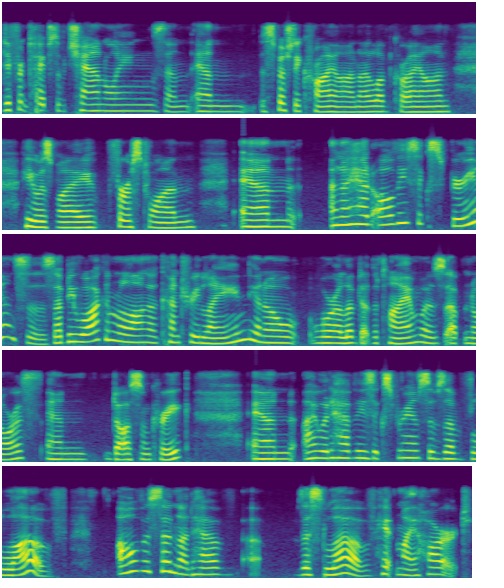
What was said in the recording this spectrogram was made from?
different types of channelings and and especially Kryon. I loved Kryon. He was my first one, and and I had all these experiences. I'd be walking along a country lane, you know, where I lived at the time was up north and Dawson Creek, and I would have these experiences of love. All of a sudden, I'd have uh, this love hit my heart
